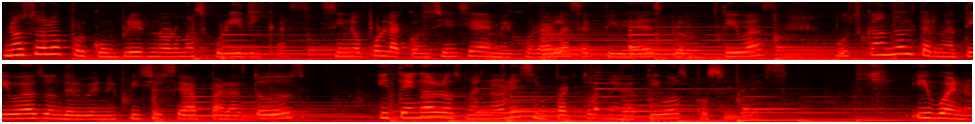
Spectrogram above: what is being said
no solo por cumplir normas jurídicas, sino por la conciencia de mejorar las actividades productivas, buscando alternativas donde el beneficio sea para todos y tenga los menores impactos negativos posibles. Y bueno,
